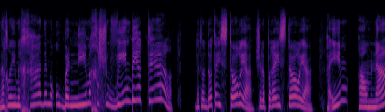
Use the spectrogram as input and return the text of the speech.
אנחנו עם אחד המאובנים החשובים ביותר בתולדות ההיסטוריה, של הפרה-היסטוריה. האם? האומנם?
